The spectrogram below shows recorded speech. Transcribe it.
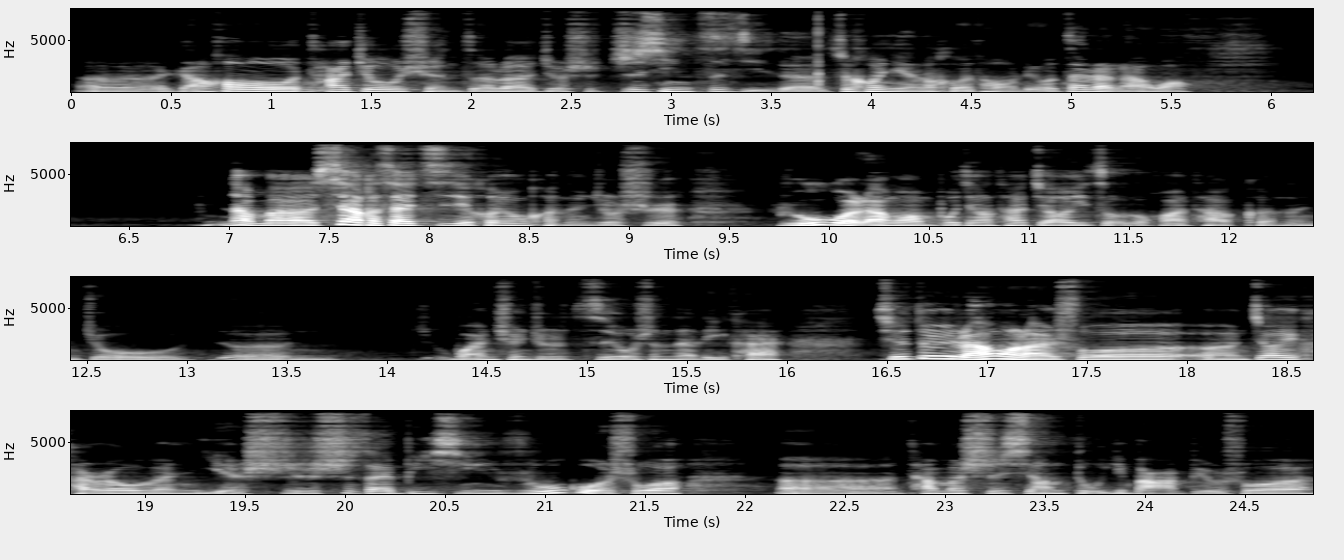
呃，然后他就选择了就是执行自己的最后一年的合同，留在了篮网。那么下个赛季很有可能就是，如果篮网不将他交易走的话，他可能就呃完全就是自由身的离开。其实对于篮网来说，嗯，交易凯瑞欧文也是势在必行。如果说呃他们是想赌一把，比如说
